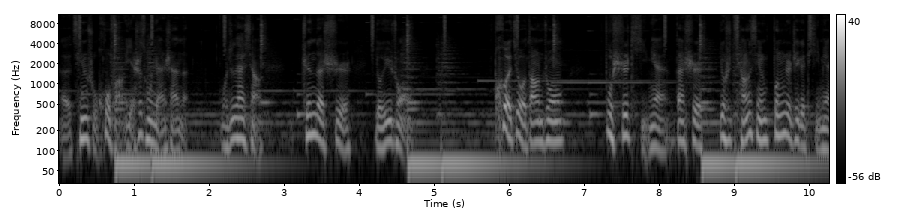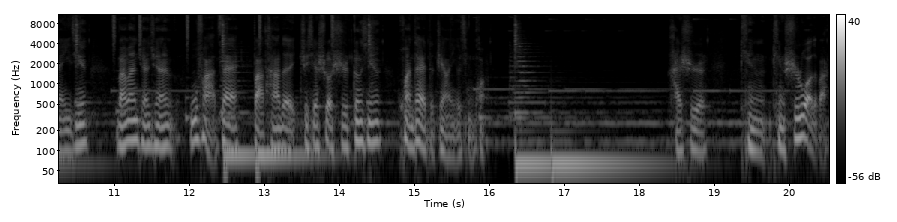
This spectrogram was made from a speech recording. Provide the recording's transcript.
呃亲属互访也是从元山的。我就在想，真的是有一种破旧当中。不失体面，但是又是强行绷着这个体面，已经完完全全无法再把它的这些设施更新换代的这样一个情况，还是挺挺失落的吧。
